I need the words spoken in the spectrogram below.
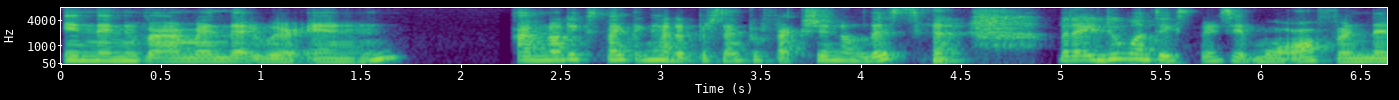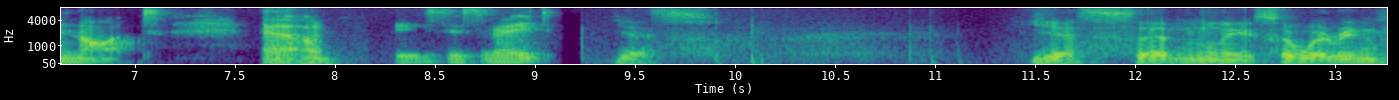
in the environment that we're in i'm not expecting 100% perfection on this but i do want to experience it more often than not uh, mm-hmm. on basis, right? Yes. Yes, certainly. So we're in.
